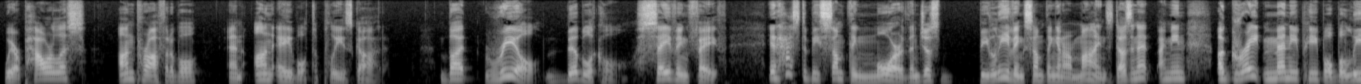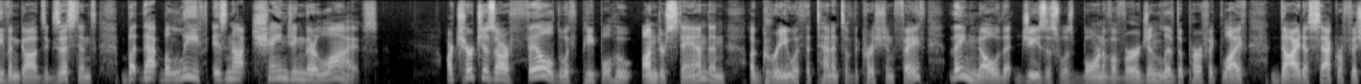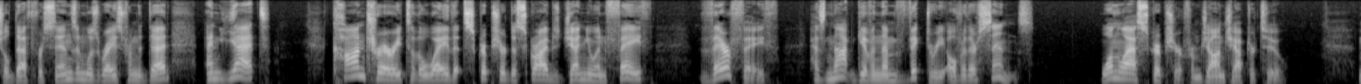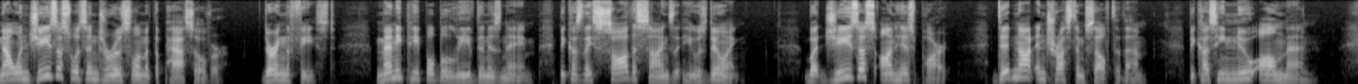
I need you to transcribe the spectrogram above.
we are powerless, unprofitable, and unable to please God. But real, biblical, saving faith, it has to be something more than just believing something in our minds, doesn't it? I mean, a great many people believe in God's existence, but that belief is not changing their lives. Our churches are filled with people who understand and agree with the tenets of the Christian faith. They know that Jesus was born of a virgin, lived a perfect life, died a sacrificial death for sins, and was raised from the dead. And yet, contrary to the way that Scripture describes genuine faith, their faith has not given them victory over their sins. One last scripture from John chapter 2. Now, when Jesus was in Jerusalem at the Passover, during the feast, many people believed in his name because they saw the signs that he was doing. But Jesus, on his part, did not entrust himself to them because he knew all men.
